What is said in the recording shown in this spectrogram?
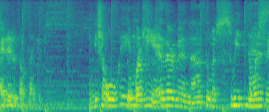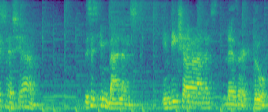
I really don't like it. Hindi siya okay Too for much me. eh. leather, man. Uh, too much sweetness. Too much sweetness, yeah. This is imbalanced. Hindi siya Imbalanced leather. true.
